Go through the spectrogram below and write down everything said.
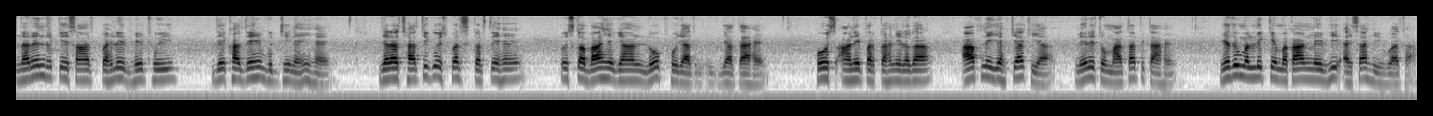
नरेंद्र के साथ पहले भेंट हुई, देखा देह बुद्धि नहीं है। जरा छाती को स्पर्श करते हैं उसका बाह्य ज्ञान लोप हो जा, जाता है। होश आने पर कहने लगा, आपने यह क्या किया? मेरे तो माता पिता हैं। यदु मल्लिक के मकान में भी ऐसा ही हुआ था।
